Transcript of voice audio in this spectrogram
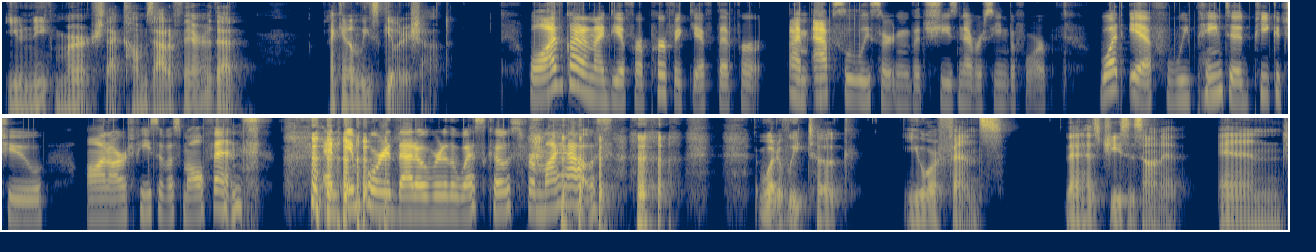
unique merch that comes out of there that I can at least give it a shot. Well, I've got an idea for a perfect gift that for I'm absolutely certain that she's never seen before. What if we painted Pikachu on our piece of a small fence and imported that over to the West Coast from my house? what if we took your fence that has Jesus on it, and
